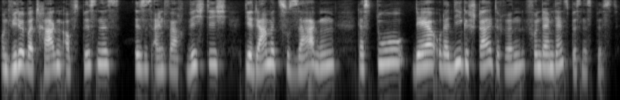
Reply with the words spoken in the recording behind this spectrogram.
Und wieder übertragen aufs Business ist es einfach wichtig, dir damit zu sagen, dass du der oder die Gestalterin von deinem Dance-Business bist.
